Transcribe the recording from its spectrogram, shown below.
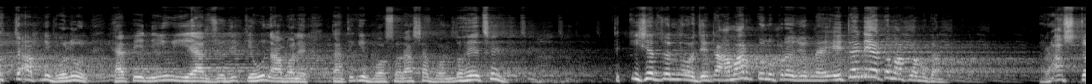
আচ্ছা আপনি বলুন হ্যাপি নিউ ইয়ার যদি কেউ না বলে, তাতে কি বছর আসা বন্ধ হয়েছে? কিসের জন্য? যেটা আমার কোনো প্রয়োজন নাই, এটা নিয়ে এত মাতলাম কেন? রাষ্ট্র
